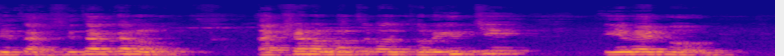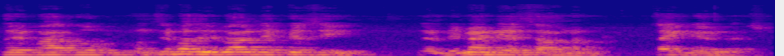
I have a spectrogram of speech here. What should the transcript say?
సీత సీతక్కను తక్షణం మంత్రి పదవి తొలగించి ఈమెకు మరి మాకు మంత్రి పదవి ఇవ్వాలని చెప్పేసి మేము డిమాండ్ చేస్తా ఉన్నాం. థ్యాంక్ యూ వెరీ మచ్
